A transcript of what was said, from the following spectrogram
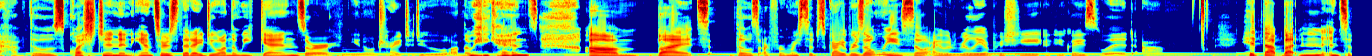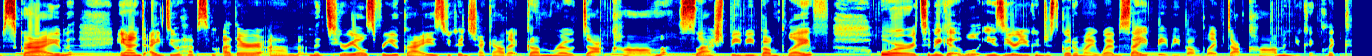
have those question and answers that I do on the weekends or, you know, try to do on the weekends. Um, but those are for my subscribers only. So I would really appreciate if you guys would um, hit that button and subscribe. And I do have some other um, materials for you guys you can check out at gumroad.com slash babybumplife. Or to make it a little easier, you can just go to my website, babybumplife.com, and you can click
